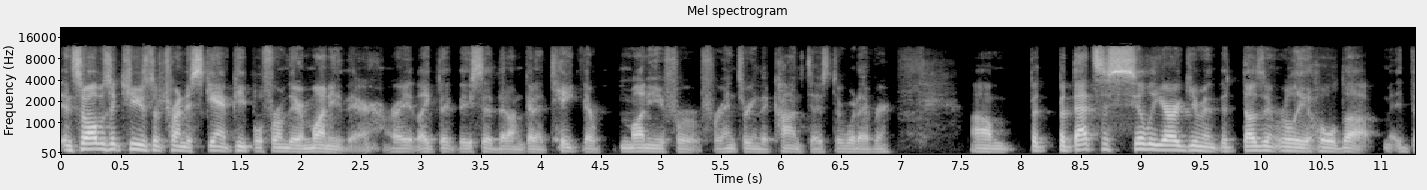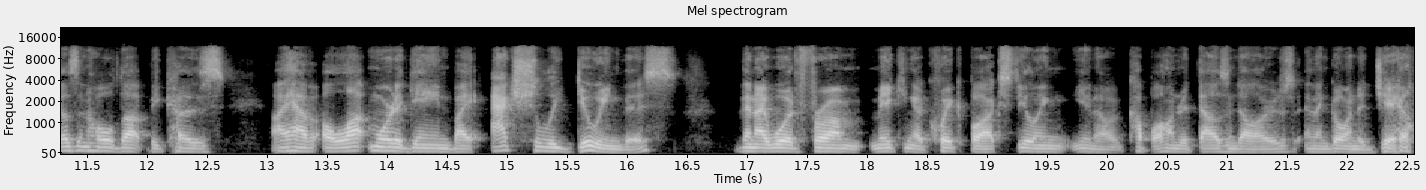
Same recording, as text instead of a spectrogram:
and so I was accused of trying to scam people from their money there, right? Like they said that I'm going to take their money for for entering the contest or whatever. Um, but but that's a silly argument that doesn't really hold up. It doesn't hold up because I have a lot more to gain by actually doing this than I would from making a quick buck, stealing, you know, a couple hundred thousand dollars and then going to jail.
